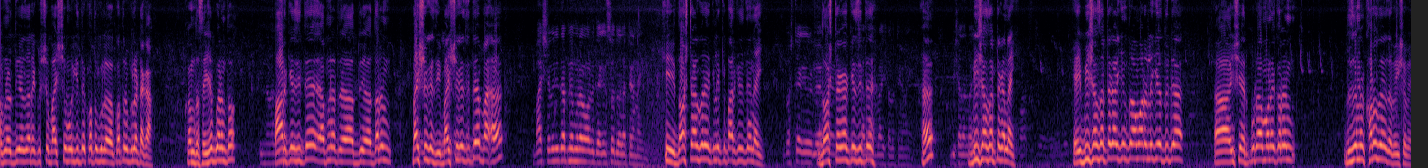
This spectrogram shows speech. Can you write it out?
আপনার দুই হাজার একুশশো বাইশশো মুরগিতে কতগুলো কতগুলো টাকা কমতেছে হিসাব করেন তো। পার কেজিতে আপনার ধরেন বাইশশো কেজি বাইশশো কেজিতে বাইশশো কেজিতে আপনি মোটামুটি দেখেন চোদ্দ হাজার টাকা নাই। কি দশ টাকা করে কিলো কি পার কেজিতে নাই? দশ টাকা কেজিতে হ্যাঁ? বিশ হাজার টাকা নাই। এই বিশ হাজার টাকায় কিন্তু আমার লেগে দুইটা ইসের পুরা মনে করেন দুজনের খরচ হয়ে যাবে হিসাবে।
